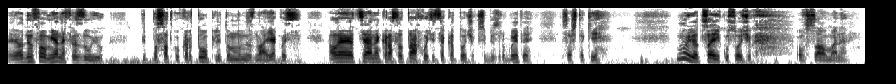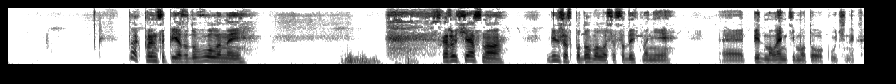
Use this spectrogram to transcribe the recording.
е, одним словом, я не фрезую під посадку картоплі, тому не знаю, якось. Але ця не красота, хочеться каточок собі зробити. Все ж таки. Ну і оцей кусочок овса у мене. Так, в принципі, я задоволений. Скажу чесно, більше сподобалося садити мені під маленький мотоокучник.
